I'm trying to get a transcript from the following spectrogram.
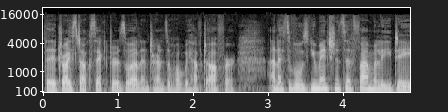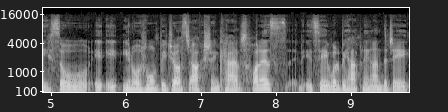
the dry stock sector as well in terms of what we have to offer. And I suppose you mentioned it's a family day, so it, it, you know it won't be just auction calves. What else say will be happening on the day?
